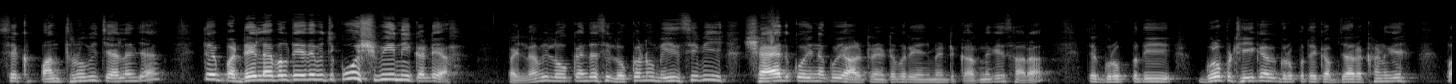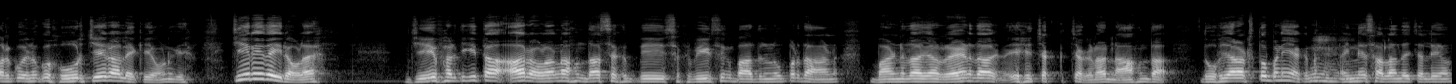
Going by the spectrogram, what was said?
ਸਿੱਖ ਪੰਥ ਨੂੰ ਵੀ ਚੈਲੰਜ ਹੈ ਤੇ ਵੱਡੇ ਲੈਵਲ ਤੇ ਇਹਦੇ ਵਿੱਚ ਕੁਝ ਵੀ ਨਹੀਂ ਕੱਢਿਆ। ਪਹਿਲਾਂ ਵੀ ਲੋਕ ਕਹਿੰਦੇ ਸੀ, ਲੋਕਾਂ ਨੂੰ ਉਮੀਦ ਸੀ ਵੀ ਸ਼ਾਇਦ ਕੋਈ ਨਾ ਕੋਈ ਆਲਟਰਨੇਟਿਵ ਅਰੇਂਜਮੈਂਟ ਕਰਨਗੇ ਸਾਰਾ, ਤੇ ਗਰੁੱਪ ਦੀ ਗਰੁੱਪ ਠੀਕ ਹੈ ਵੀ ਗਰੁੱਪ ਤੇ ਕਬਜ਼ਾ ਰੱਖਣਗੇ, ਪਰ ਕੋਈ ਨਾ ਕੋਈ ਹੋਰ ਚਿਹਰਾ ਲੈ ਕੇ ਆਉਣਗੇ। ਚਿਹਰੇ ਦਾ ਹੀ ਰੌਲਾ ਹੈ। ਜੇ ਫਰਜ਼ ਕੀਤਾ ਆਹ ਰੌਲਾ ਨਾ ਹੁੰਦਾ ਸੁਖਬੀਰ ਸਿੰਘ ਬਾਦਲ ਨੂੰ ਪ੍ਰਧਾਨ ਬਣਨ ਦਾ ਜਾਂ ਰਹਿਣ ਦਾ ਇਹ ਚੱਕ ਝਗੜਾ ਨਾ ਹੁੰਦਾ। 2008 ਤੋਂ ਬਣਿਆ ਕਿ ਨਾ ਇੰਨੇ ਸਾਲਾਂ ਦੇ ਚੱਲੇ ਆ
